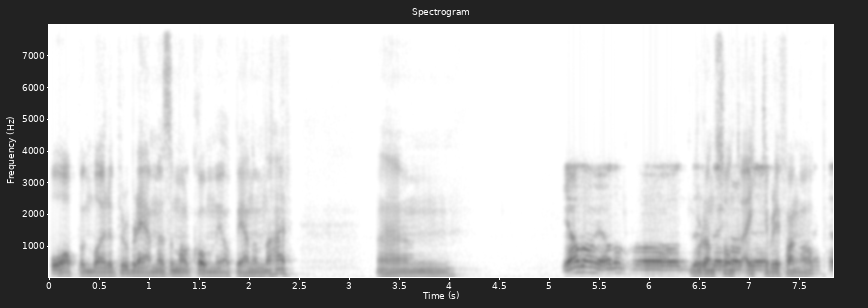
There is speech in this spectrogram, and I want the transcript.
åpenbare problemet som har kommet opp gjennom det her. Um, Ja da, ja da. Det- Hvordan det er sånt ikke blir fanget opp. Er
